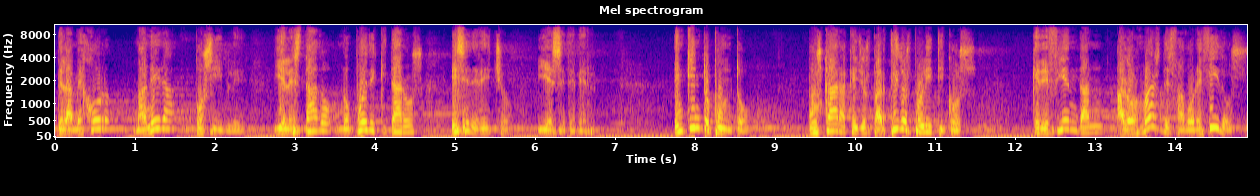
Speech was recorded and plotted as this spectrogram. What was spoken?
de la mejor manera posible. Y el Estado no puede quitaros ese derecho y ese deber. En quinto punto, buscar aquellos partidos políticos que defiendan a los más desfavorecidos,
